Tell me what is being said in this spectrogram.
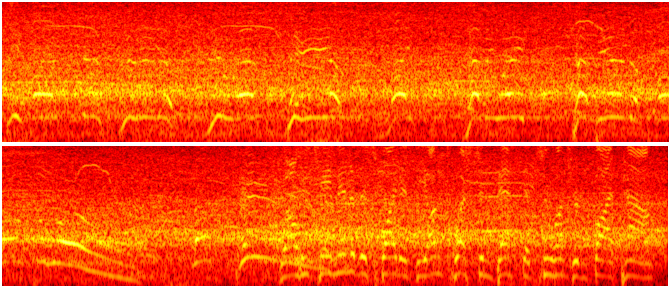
the undisputed UFC light heavyweight champion of the world, the King! Well, he came into this fight as the unquestioned best at 205 pounds.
